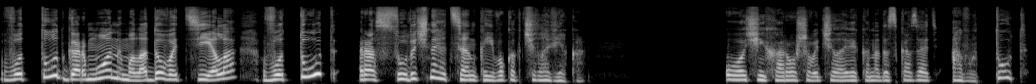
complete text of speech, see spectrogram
Вот тут гормоны молодого тела, вот тут рассудочная оценка его как человека. Очень хорошего человека, надо сказать. А вот тут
